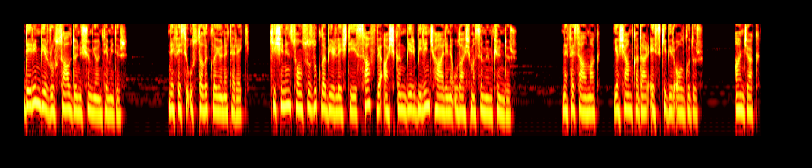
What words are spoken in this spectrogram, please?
derin bir ruhsal dönüşüm yöntemidir. Nefesi ustalıkla yöneterek, kişinin sonsuzlukla birleştiği saf ve aşkın bir bilinç haline ulaşması mümkündür. Nefes almak, yaşam kadar eski bir olgudur. Ancak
